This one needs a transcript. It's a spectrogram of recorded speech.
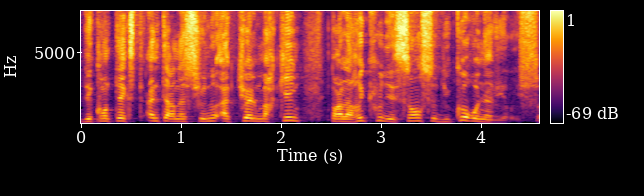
des contextes internationaux actuels marqués par la recrudescence du coronavirus.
